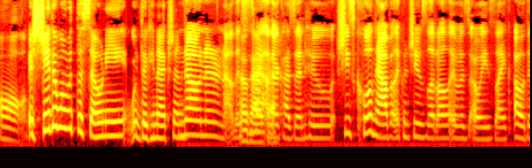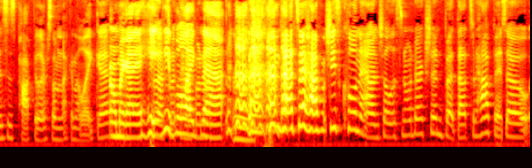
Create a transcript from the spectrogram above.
all. Is she the one with the Sony with the connection? No, no, no, no. This is my okay. other cousin who she's cool now, but like when she was little, it was always like, oh, this is popular, so I'm not gonna like it. Oh my god, I hate that's people like that. with- mm. that's what happened. She's cool now and she'll listen to One Direction, but that's what happened. So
